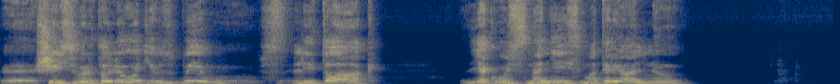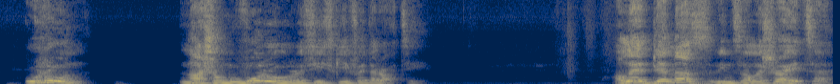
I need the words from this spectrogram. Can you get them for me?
е, шість вертольотів збив, літак, якусь наніс матеріальний урон нашому ворогу Російській Федерації. Але для нас він залишається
